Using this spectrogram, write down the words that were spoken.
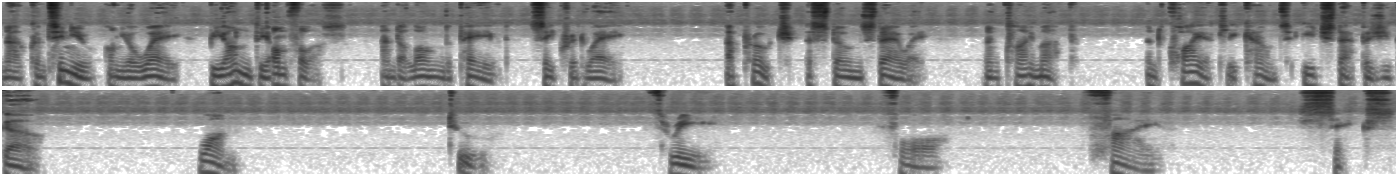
Now continue on your way beyond the omphalos and along the paved sacred way. Approach a stone stairway and climb up and quietly count each step as you go. One, two, three, four, five, six,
